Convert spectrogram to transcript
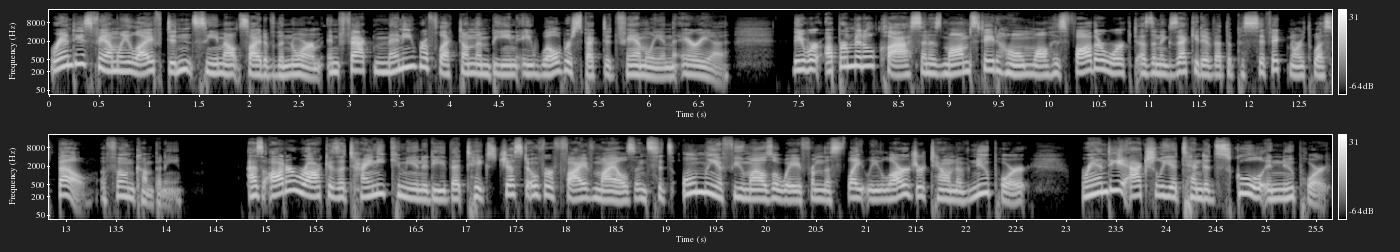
Randy's family life didn't seem outside of the norm. In fact, many reflect on them being a well-respected family in the area. They were upper middle class and his mom stayed home while his father worked as an executive at the Pacific Northwest Bell, a phone company. As Otter Rock is a tiny community that takes just over five miles and sits only a few miles away from the slightly larger town of Newport, Randy actually attended school in Newport.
